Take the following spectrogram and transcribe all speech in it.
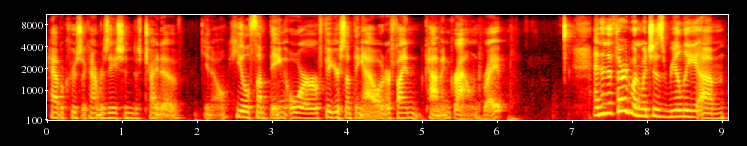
have a crucial conversation to try to, you know, heal something or figure something out or find common ground, right? And then the third one, which is really, um,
